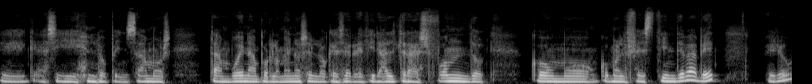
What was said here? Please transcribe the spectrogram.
eh, así lo pensamos, tan buena por lo menos en lo que se refiere al trasfondo como, como el festín de Babet, pero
